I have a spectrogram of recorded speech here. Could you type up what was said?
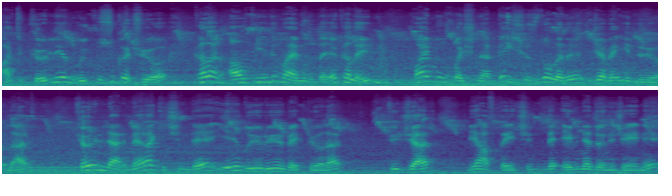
Artık köylülerin uykusu kaçıyor. Kalan 6-7 maymunu da yakalayıp maymun başına 500 doları cebe indiriyorlar. Köylüler merak içinde yeni duyuruyu bekliyorlar. Tüccar bir hafta içinde evine döneceğini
